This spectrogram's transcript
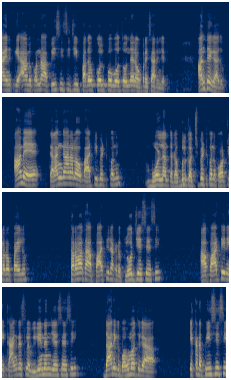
ఆయనకి ఆమెకున్న పీసీసీజీ పదవి కోల్పోబోతోంది అని ఒక ప్రచారం జరిగింది. అంతేకాదు ఆమె తెలంగాణలో పార్టీ పెట్టుకొని బోల్డ్ అంత డబ్బులు ఖర్చు పెట్టుకొని కోట్ల రూపాయలు తర్వాత ఆ పార్టీని అక్కడ క్లోజ్ చేసేసి ఆ పార్టీని కాంగ్రెస్లో విలీనం చేసేసి దానికి బహుమతిగా ఇక్కడ పీసీసీ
